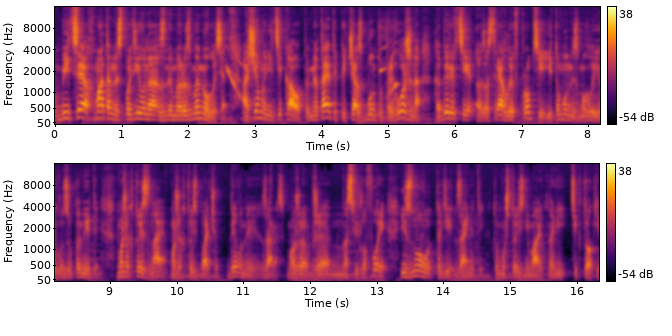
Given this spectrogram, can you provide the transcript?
бійці Ахмата несподівано з ними розминулися. А ще мені цікаво, пам'ятаєте, під час бунту Пригожина кадирівці е, застрягли в пробці і тому не змогли його зупинити. Може хтось знає, може хтось бачив, де вони зараз? Може вже на світлофорі і знову тоді зайняті, тому що знімають нові тіктоки.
